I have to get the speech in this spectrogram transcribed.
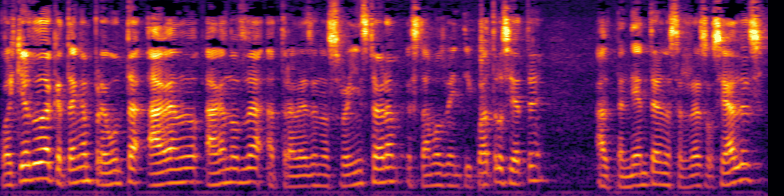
cualquier duda que tengan, pregunta, háganlo, háganosla a través de nuestro Instagram, estamos 24/7 al pendiente de nuestras redes sociales.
